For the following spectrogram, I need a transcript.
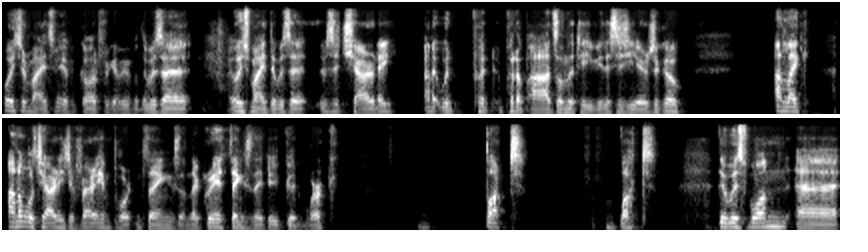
Always reminds me of God forgive me, but there was a. I always mind there was a there was a charity, and it would put put up ads on the TV. This is years ago, and like animal charities are very important things, and they're great things, and they do good work. But, but there was one uh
